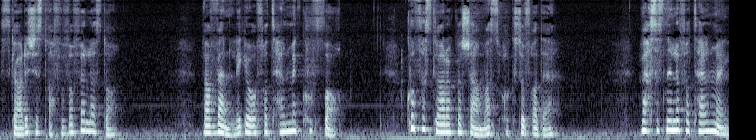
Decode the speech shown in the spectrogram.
skal det ikke straffeforfølges da? Vær vennlige og fortell meg hvorfor. Hvorfor skal dere skjermes også fra det? Vær så snill å fortelle meg,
